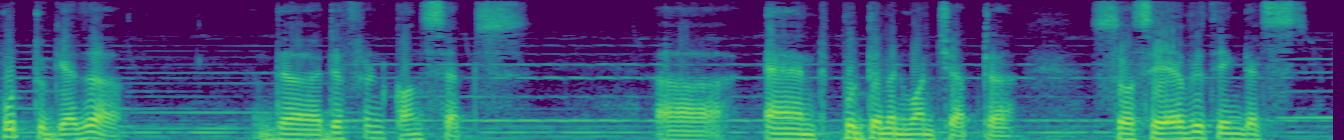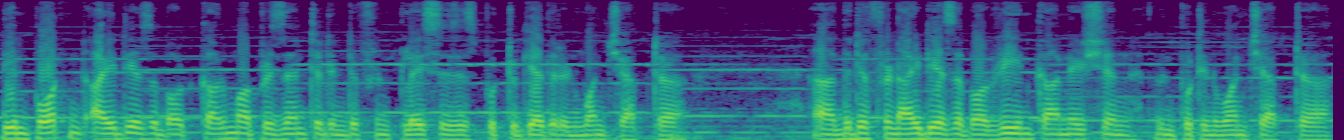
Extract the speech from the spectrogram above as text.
put together the different concepts uh, and put them in one chapter. So, say everything that's the important ideas about karma presented in different places is put together in one chapter. Uh, the different ideas about reincarnation have been put in one chapter.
